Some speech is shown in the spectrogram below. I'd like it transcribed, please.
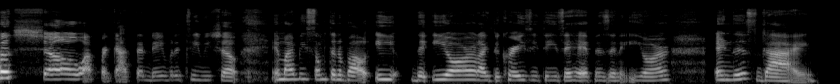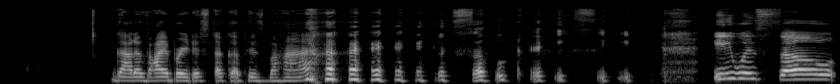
a show. I forgot the name of the TV show. It might be something about e- the ER, like the crazy things that happens in the ER. And this guy got a vibrator stuck up his behind. it's so crazy. He was so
